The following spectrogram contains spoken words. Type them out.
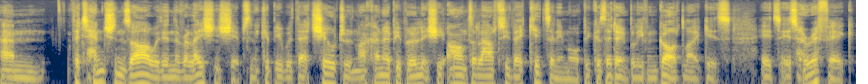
um, the tensions are within the relationships and it could be with their children. Like i know people who literally aren't allowed to see their kids anymore because they don't believe in god. Like it's it's it's horrific.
